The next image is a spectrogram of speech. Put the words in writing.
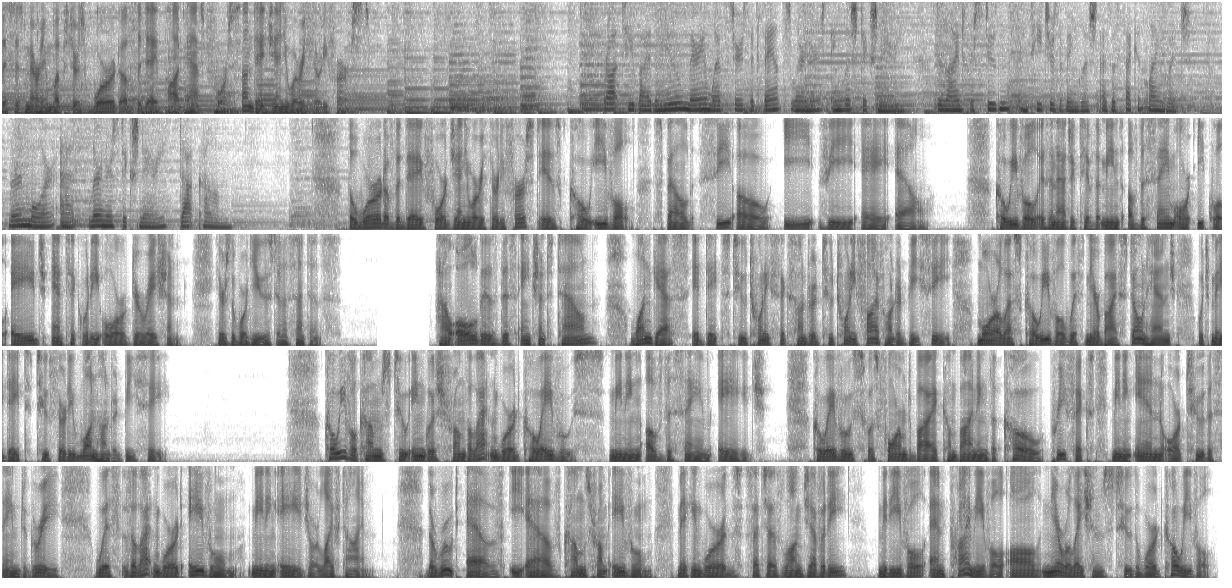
This is Merriam Webster's Word of the Day podcast for Sunday, January 31st. Brought to you by the new Merriam Webster's Advanced Learners English Dictionary, designed for students and teachers of English as a second language. Learn more at learnersdictionary.com. The word of the day for January 31st is coeval, spelled C O E V A L. Coeval is an adjective that means of the same or equal age, antiquity, or duration. Here's the word used in a sentence. How old is this ancient town? One guess, it dates to 2600 to 2500 BC, more or less coeval with nearby Stonehenge, which may date to 3100 BC. Coeval comes to English from the Latin word coaevus, meaning of the same age. Coaevus was formed by combining the co prefix, meaning in or to the same degree, with the Latin word aevum, meaning age or lifetime. The root ev, ev, comes from aevum, making words such as longevity, medieval, and primeval all near relations to the word coeval.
